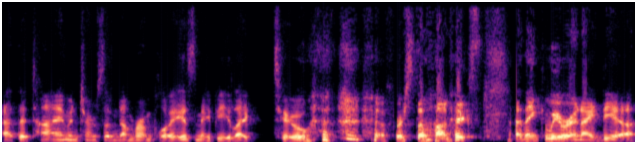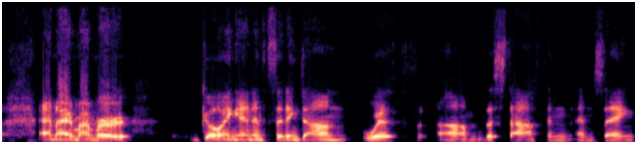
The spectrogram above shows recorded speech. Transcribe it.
at the time in terms of number of employees, maybe like two for Stemonix. I think we were an idea. And I remember going in and sitting down with um, the staff and, and saying,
